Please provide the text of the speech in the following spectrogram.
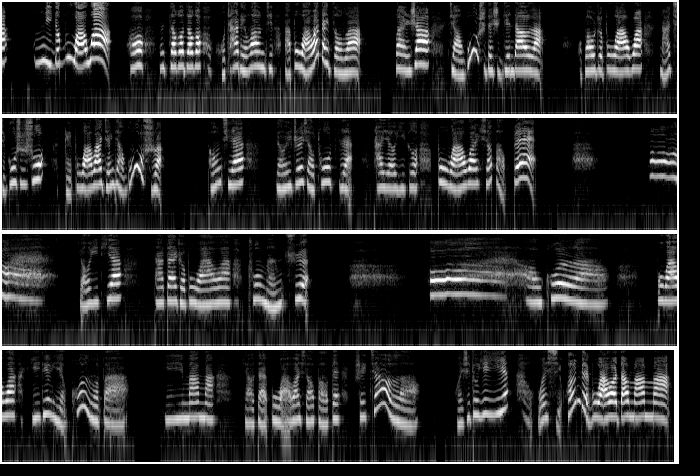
你的布娃娃！哦，糟糕糟糕，我差点忘记把布娃娃带走了。晚上讲故事的时间到了，我抱着布娃娃，拿起故事书，给布娃娃讲讲故事。从前有一只小兔子，它有一个布娃娃小宝贝。有一天，他带着布娃娃出门去。啊，好困！布娃娃一定也困了吧？依依妈妈要带布娃娃小宝贝睡觉了。我是兔依依，我喜欢给布娃娃当妈妈。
